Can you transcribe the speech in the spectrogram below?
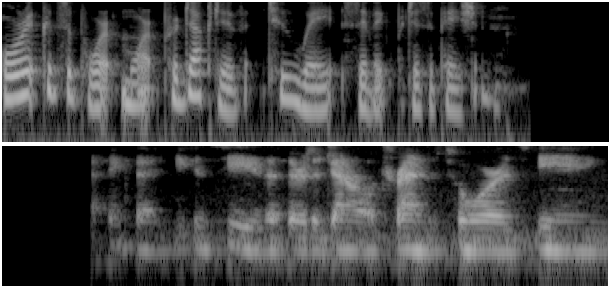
or it could support more productive two way civic participation. I think that you can see that there's a general trend towards being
